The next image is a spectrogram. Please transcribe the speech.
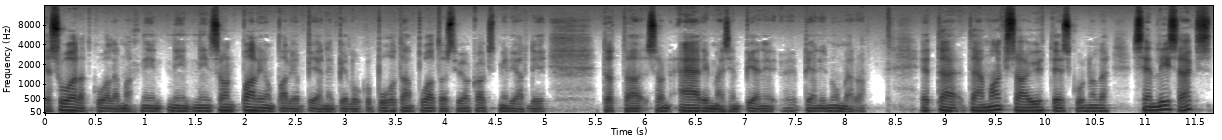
ja suorat kuolemat, niin, niin, niin se on paljon paljon pienempi luku. Puhutaan 1,5-2 miljardia. Tota, se on äärimmäisen pieni, pieni numero. Että tämä maksaa yhteiskunnalle. Sen lisäksi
